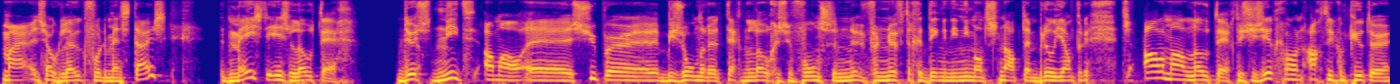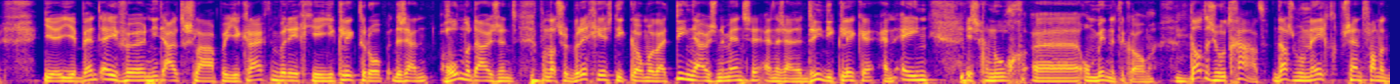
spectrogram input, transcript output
Maar het is ook leuk voor de mensen thuis. Het meeste is low-tech. Dus niet allemaal eh, super bijzondere technologische vondsten, nu- vernuftige dingen die niemand snapt en briljante. Het is allemaal low-tech. Dus je zit gewoon achter je computer. Je, je bent even niet uitgeslapen. Je krijgt een berichtje. Je klikt erop. Er zijn honderdduizend van dat soort berichtjes. Die komen bij tienduizenden mensen. En er zijn er drie die klikken. En één is genoeg eh, om binnen te komen. Dat is hoe het gaat. Dat is hoe 90% van, het,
